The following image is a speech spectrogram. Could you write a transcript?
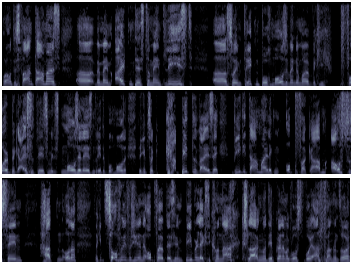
Und es waren damals, äh, wenn man im Alten Testament liest, äh, so im dritten Buch Mose, wenn du mal wirklich voll begeistert bist, willst Mose lesen, dritte Buch Mose, da gibt es so kapitelweise, wie die damaligen Opfergaben auszusehen hatten, oder? Da gibt es so viele verschiedene Opfer, ich habe das im Bibellexikon nachgeschlagen und ich habe gar nicht mehr gewusst, wo ich anfangen soll.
